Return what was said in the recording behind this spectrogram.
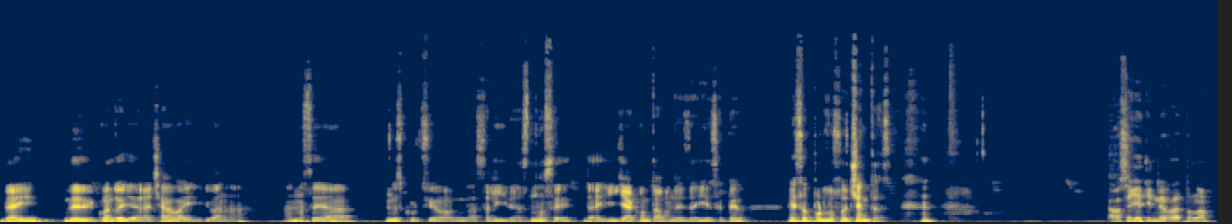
de ahí, de cuando ella era chava y iban a, a no sé, a una excursión, las salidas, no sé, de ahí ya contaban desde ahí ese pedo. Eso por los ochentas. Ah, o sea, ya tiene rato, ¿no?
